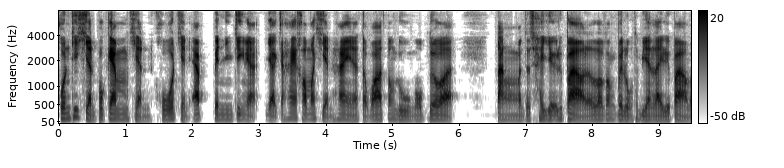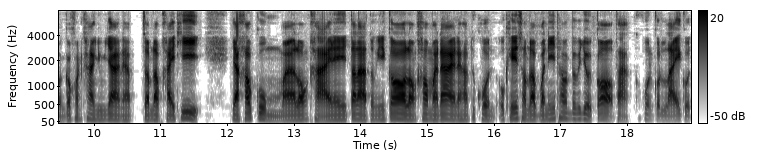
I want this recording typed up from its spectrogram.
คนที่เขียนโปรแกรมเขียนโค้ดเขียนแอปเป็นจริงๆเนี่ยอยากจะให้เขามาเขียนให้นะแต่ว่าต้องดูงบด้วยว่า ตังค์มันจะใช้เยอะหรือเปล่า แล้วเราต้องไปลงทะเบียนอะไรหรือเปล่า มันก็ค่อนข้างยุ่งยากนะครับสำหรับใครที่อยากเข้ากลุ่มมาลองขายในตลาดตรงนี้ก็ลองเข้ามาได้นะครับ ทุกคนโอเคสำหรับวันนี้ถ้ามันเป็นประโยชน์ก็ฝากทุกคนกดไลค์กด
